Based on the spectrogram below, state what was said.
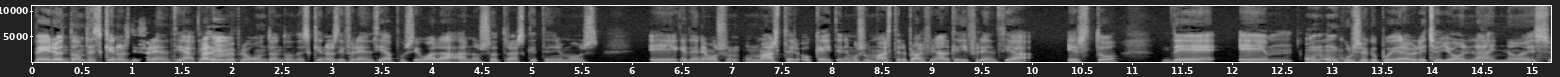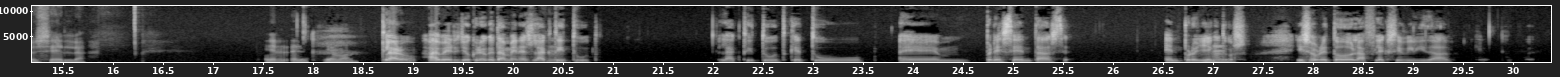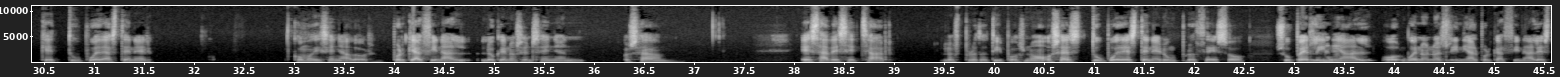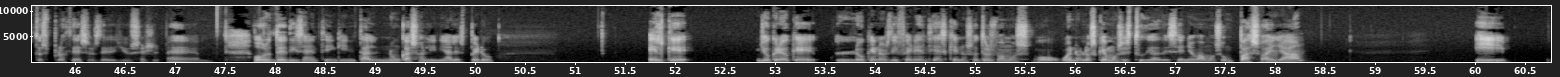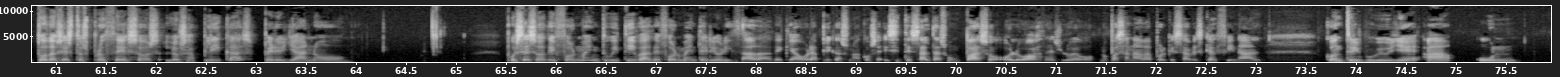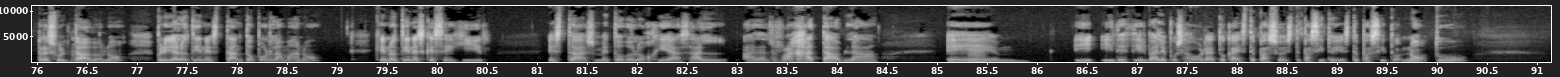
pero entonces, ¿qué nos diferencia? Claro, yo me hmm. pregunto entonces, ¿qué nos diferencia pues igual a, nosotras que tenemos, eh, que tenemos un, máster? Ok, tenemos un máster, pero al final, ¿qué diferencia esto de em, un, un, curso que pudiera haber hecho yo online? ¿no? Eso es el el, tema. Claro, a ver, yo creo que también es la mm. actitud. La actitud que tú em, presentas en mm. proyectos y sobre todo la flexibilidad que tú puedas tener como diseñador, porque al final lo que nos enseñan, o sea, es a desechar los prototipos, ¿no? O sea, tú puedes tener un proceso súper lineal, o bueno, no es lineal porque al final estos procesos de user eh, o de design thinking tal nunca son lineales, pero el que yo creo que lo que nos diferencia es que nosotros vamos, o bueno, los que hemos estudiado diseño vamos un paso allá y todos estos procesos los aplicas, pero ya no, pues eso, de forma intuitiva, de forma interiorizada, de que ahora aplicas una cosa y si te saltas un paso o lo haces luego, no pasa nada porque sabes que al final contribuye a un resultado, ¿no? Pero ya lo tienes tanto por la mano que no tienes que seguir estas metodologías al, al rajatabla hmm. em, y, decir, vale, pues ahora toca este paso, este pasito y este pasito. No, tú,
